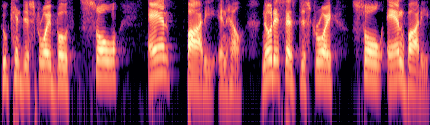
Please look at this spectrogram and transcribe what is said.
who can destroy both soul and body in hell. Notice it says destroy soul and body.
